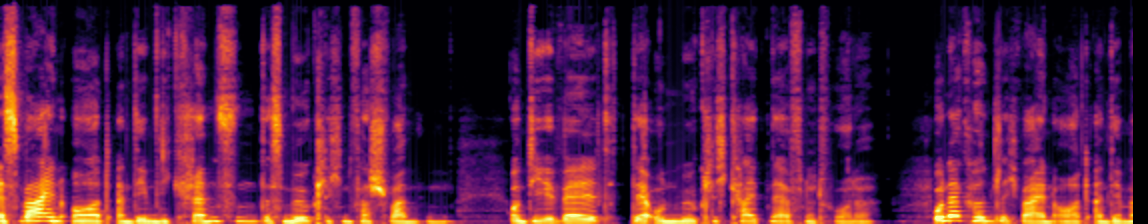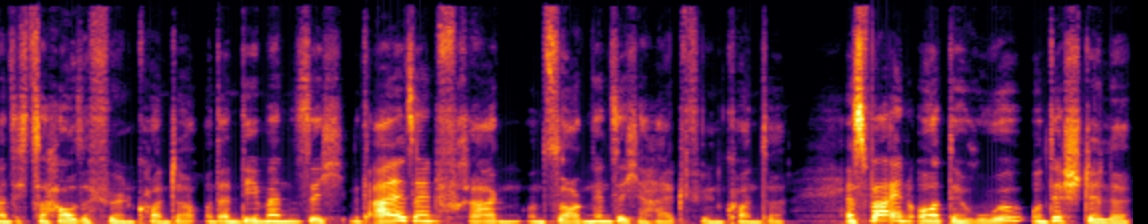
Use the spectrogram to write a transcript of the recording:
Es war ein Ort, an dem die Grenzen des Möglichen verschwanden und die Welt der Unmöglichkeiten eröffnet wurde. Unergründlich war ein Ort, an dem man sich zu Hause fühlen konnte und an dem man sich mit all seinen Fragen und Sorgen in Sicherheit fühlen konnte. Es war ein Ort der Ruhe und der Stille,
